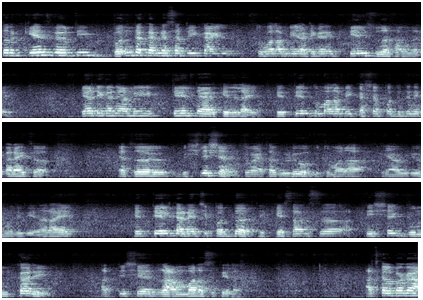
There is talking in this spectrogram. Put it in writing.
तर केस गळती बंद करण्यासाठी काही तुम्हाला मी या ठिकाणी तेल सुद्धा सांगणार आहे. या ठिकाणी आम्ही तेल तयार केलेलं आहे. हे तेल तुम्हाला मी कशा पद्धतीने करायचं याचं विश्लेषण किंवा याचा व्हिडिओ मी तुम्हाला या व्हिडिओमध्ये देणार आहे. हे तेल काढण्याची पद्धत हे केसांचं अतिशय गुणकारी अतिशय रामबाण असं तेल आहे. आजकाल बघा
